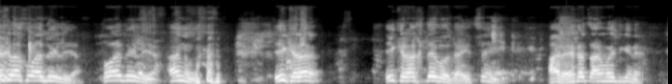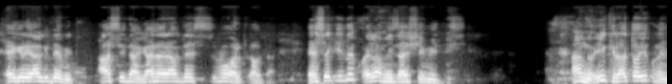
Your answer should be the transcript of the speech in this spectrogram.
ეხლა ხო ადვილია ხო ადვილია ანუ იქ რა იქ რა ხდებოდა იცი? არა ეხლა წარმოიდგინე. ეგრე აგდებით 100-დან განარამდენს მოარტყავდა. ესე კიდე ყველა მიზანში მიდის. ანუ იქ რატო იყვნენ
